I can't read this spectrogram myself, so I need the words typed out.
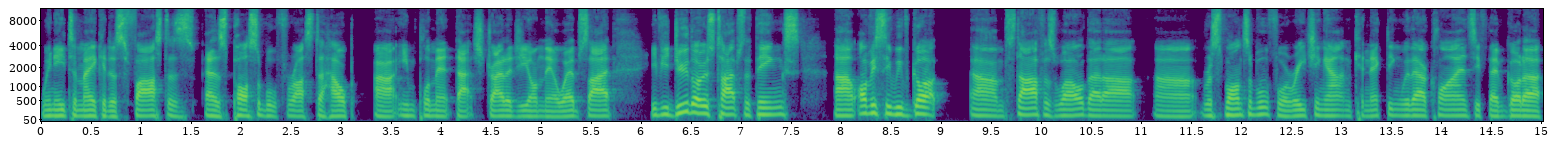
we need to make it as fast as as possible for us to help uh, implement that strategy on their website. If you do those types of things, uh, obviously we've got um, staff as well that are uh, responsible for reaching out and connecting with our clients if they've got a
